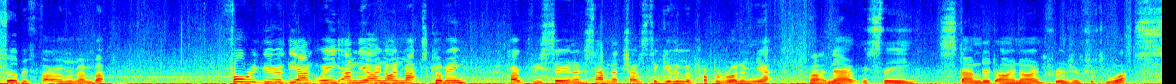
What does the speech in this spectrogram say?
Filled with foam, remember. Full review of the Antwi and the i9 Max coming hopefully soon. I just haven't had a chance to give them a proper run of them yet. Right now it's the standard i9 350 watts.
